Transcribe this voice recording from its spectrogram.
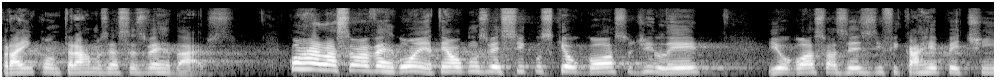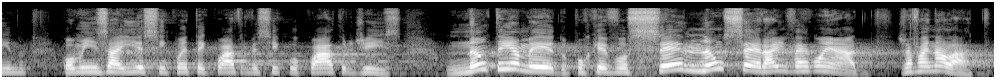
para encontrarmos essas verdades. Com relação à vergonha, tem alguns versículos que eu gosto de ler e eu gosto às vezes de ficar repetindo, como em Isaías 54, versículo 4 diz: Não tenha medo, porque você não será envergonhado. Já vai na lata.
